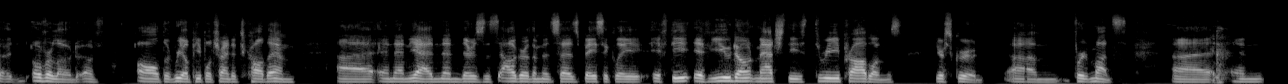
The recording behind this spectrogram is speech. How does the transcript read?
uh, overload of all the real people trying to call them uh, and then yeah and then there's this algorithm that says basically if the if you don't match these three problems you're screwed um, for months uh, and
